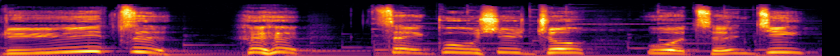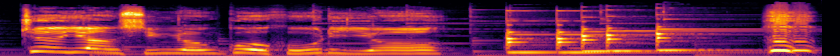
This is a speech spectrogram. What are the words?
驴子。呵 呵，在故事中，我曾经这样形容过狐狸哦。哼，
